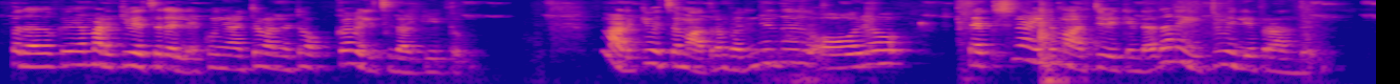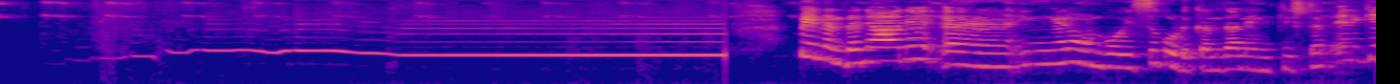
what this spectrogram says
അപ്പോൾ അതൊക്കെ ഞാൻ മടക്കി വെച്ചതല്ലേ? കുഞ്ഞാറ്റ വന്നിട്ട് ഒക്കെ വലിച്ചതാക്കിയിട്ടു. മടക്കി വെച്ചാൽ മാത്രം പോലും ഇത് ഓരോ സെക്ഷനായിട്ട് മാറ്റി വെക്കേണ്ടത് അതാണ് ഏറ്റവും വലിയ പ്രാന്ത്. പിന്നെന്താ ഞാൻ ഇങ്ങനെ ഓൺ വോയിസ് കൊടുക്കുന്നതാണ് എനിക്കിഷ്ടം. എനിക്ക്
